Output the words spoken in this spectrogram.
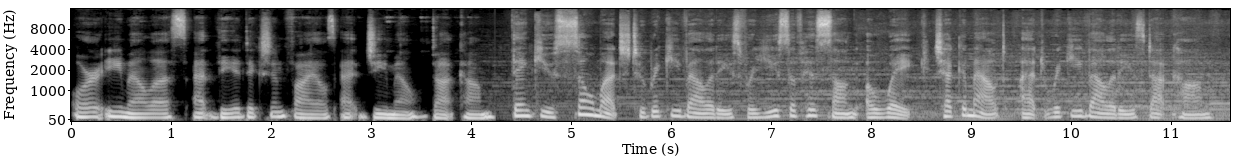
or email us at theaddictionfiles at gmail.com. Thank you so much to Ricky Valades for use of his song Awake. Check him out at rickyvalades.com.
